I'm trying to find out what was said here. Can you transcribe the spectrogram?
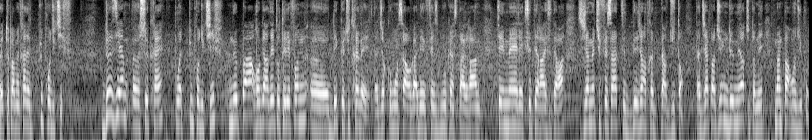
euh, te permettra d'être plus productif. Deuxième euh, secret pour être plus productif, ne pas regarder ton téléphone dès que tu te réveilles. C'est-à-dire commencer à regarder Facebook, Instagram, tes mails, etc. etc. Si jamais tu fais ça, tu es déjà en train de perdre du temps. Tu as déjà perdu une demi-heure, tu t'en es même pas rendu compte.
